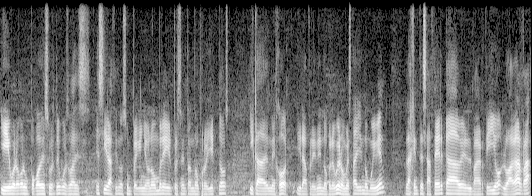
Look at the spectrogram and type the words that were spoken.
y bueno con un poco de suerte pues es, es ir haciéndose un pequeño nombre ir presentando proyectos y cada vez mejor ir aprendiendo pero bueno me está yendo muy bien la gente se acerca el martillo lo agarra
